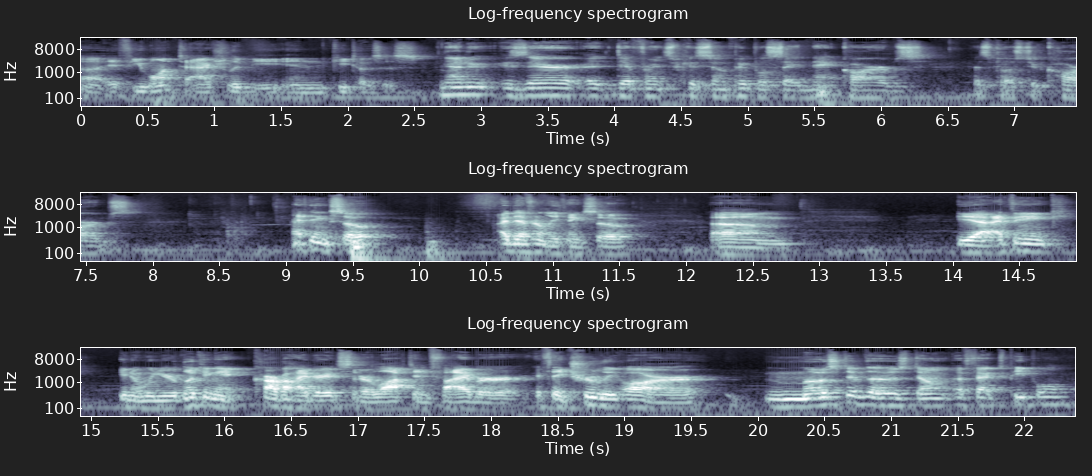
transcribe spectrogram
uh, if you want to actually be in ketosis. Now, is there a difference because some people say net carbs as opposed to carbs? I think so. I definitely think so. Um, yeah, I think you know when you're looking at carbohydrates that are locked in fiber, if they truly are, most of those don't affect people.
